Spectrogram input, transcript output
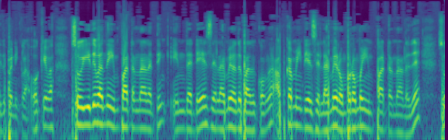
இது பண்ணிக்கலாம். ஓகேவா ஸோ இது வந்து இம்பார்ட்டண்டான திங் இந்த டேஸ் எல்லாமே வந்து பார்த்துக்கோங்க. அப்கமிங் டேஸ் எல்லாமே ரொம்ப ரொம்ப இம்பார்ட்டண்டானது ஸோ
